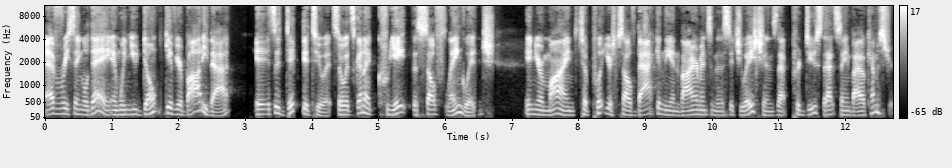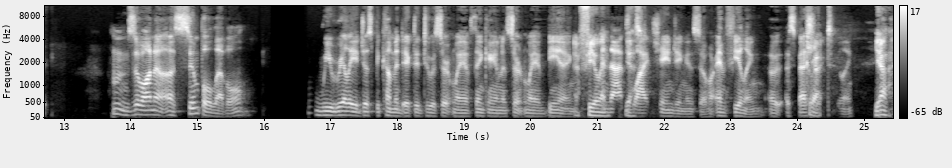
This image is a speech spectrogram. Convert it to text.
every single day. And when you don't give your body that, it's addicted to it. So it's going to create the self language in your mind to put yourself back in the environments and the situations that produce that same biochemistry. Hmm, so on a, a simple level, we really just become addicted to a certain way of thinking and a certain way of being, A feeling. and that's Yes. why changing is so hard. And feeling, uh, especially Correct. feeling. Yeah.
